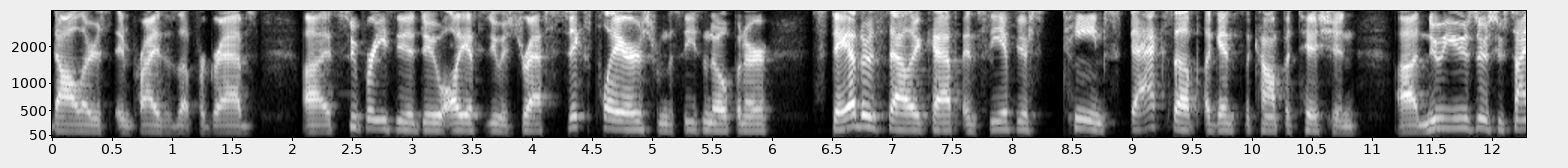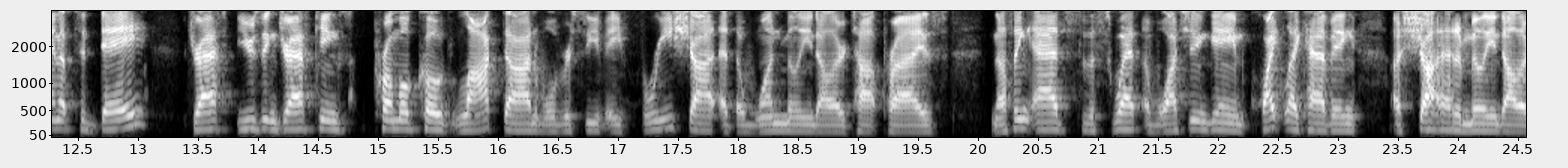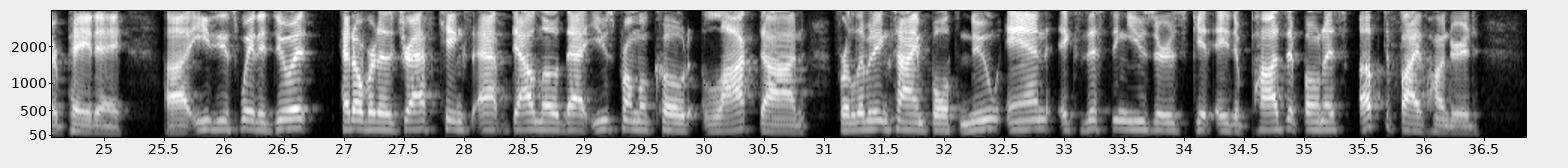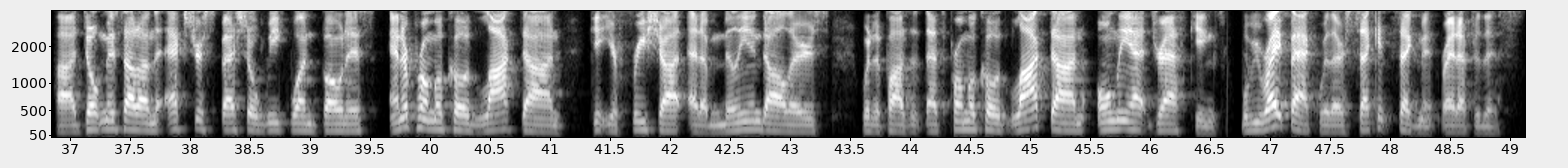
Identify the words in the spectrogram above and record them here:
in prizes up for grabs. Uh, it's super easy to do. All you have to do is draft six players from the season opener, stay under the salary cap, and see if your team stacks up against the competition. Uh, new users who sign up today draft using DraftKings promo code Locked On will receive a free shot at the one million dollar top prize. Nothing adds to the sweat of watching a game quite like having a shot at a million dollar payday. Uh, easiest way to do it head over to the DraftKings app, download that, use promo code locked on for a limiting time. Both new and existing users get a deposit bonus up to 500. Uh, don't miss out on the extra special week one bonus. Enter promo code locked on, get your free shot at a million dollars with a deposit. That's promo code locked on only at DraftKings. We'll be right back with our second segment right after this.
